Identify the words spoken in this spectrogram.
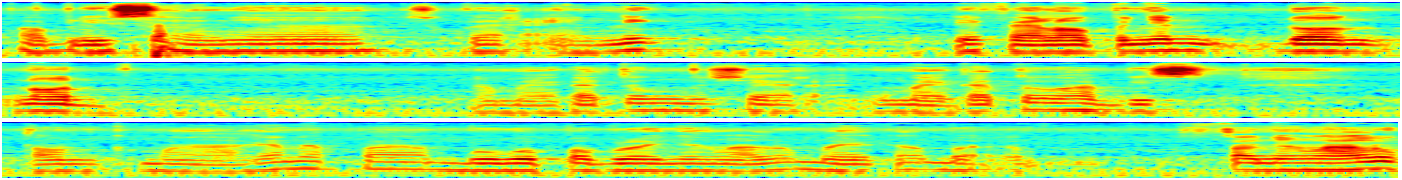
Publishernya Square Enix. Developernya Don't Nod. Nah mereka tuh nge-share mereka tuh habis tahun kemarin apa beberapa bulan yang lalu mereka tahun yang lalu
